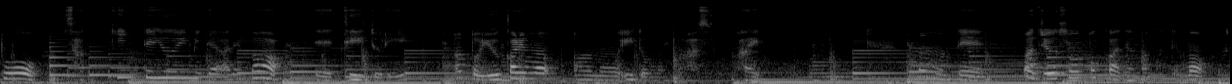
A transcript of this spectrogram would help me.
と殺菌っていう意味であれば、えー、ティートリー。あとユーカリもあのいいと思います。はい。なので、まあ、重曹とかじゃなくても普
